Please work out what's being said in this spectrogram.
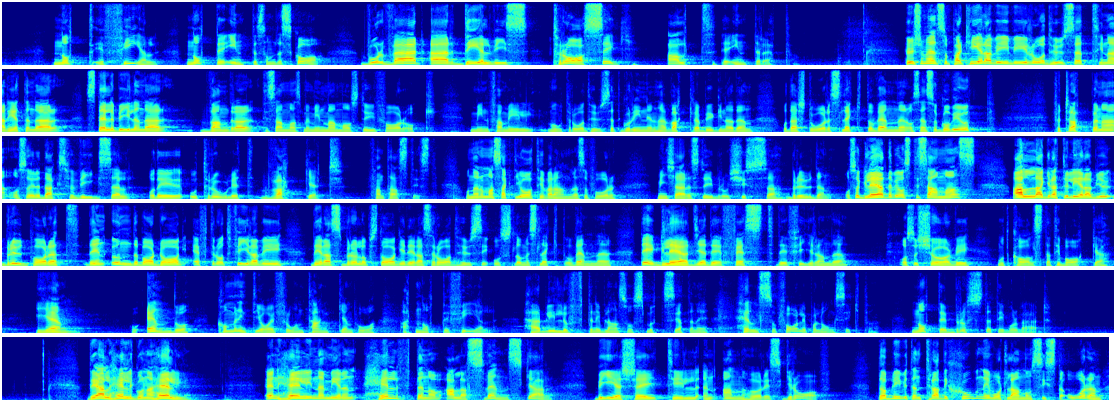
Något är fel, något är inte som det ska. Vår värld är delvis trasig, allt är inte rätt. Hur som helst så parkerar vi vid rådhuset i närheten där, ställer bilen där, vandrar tillsammans med min mamma och styvfar och min familj mot rådhuset, går in i den här vackra byggnaden och där står släkt och vänner och sen så går vi upp för trapporna och så är det dags för vigsel och det är otroligt vackert, fantastiskt. Och när de har sagt ja till varandra så får min kära styvbror kyssa bruden. Och så gläder vi oss tillsammans. Alla gratulerar brudparet. Det är en underbar dag. Efteråt firar vi deras bröllopsdag i deras radhus i Oslo med släkt och vänner. Det är glädje, det är fest, det är firande. Och så kör vi mot Karlstad tillbaka igen. Och ändå kommer inte jag ifrån tanken på att något är fel. Här blir luften ibland så smutsig att den är hälsofarlig på lång sikt. Något är brustet i vår värld. Det är allhelgonahelg. En helg när mer än hälften av alla svenskar beger sig till en anhörigs grav. Det har blivit en tradition i vårt land de sista åren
